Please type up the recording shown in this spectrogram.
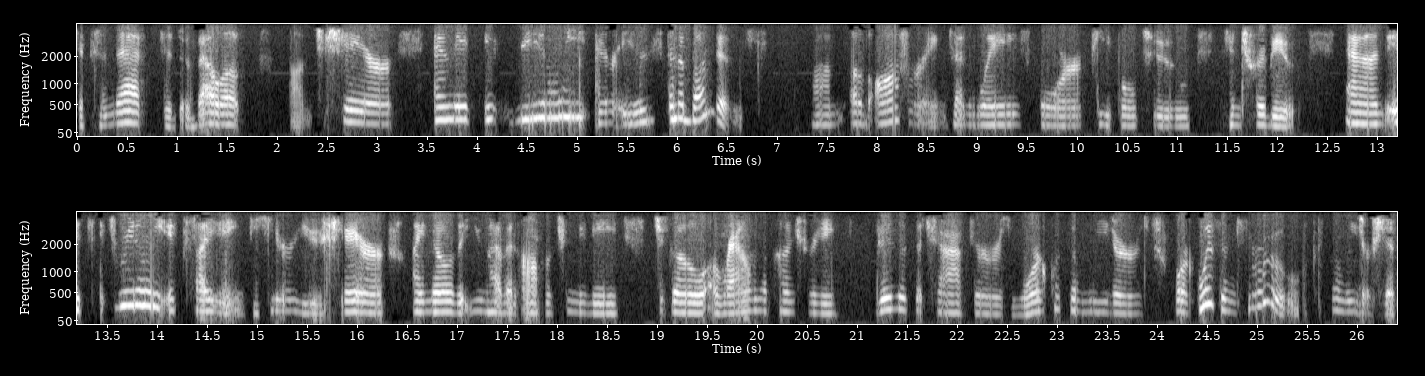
to connect, to develop, um, to share, and it, it really there is an abundance um, of offerings and ways for people to contribute. And it's it's really exciting to hear you share. I know that you have an opportunity to go around the country, visit the chapters, work with the leaders, work with and through the leadership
